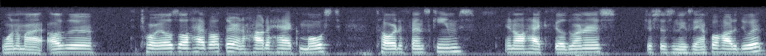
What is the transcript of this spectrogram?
one of my other tutorials I'll have out there on how to hack most tower defense games, and I'll hack field runners, just as an example how to do it.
